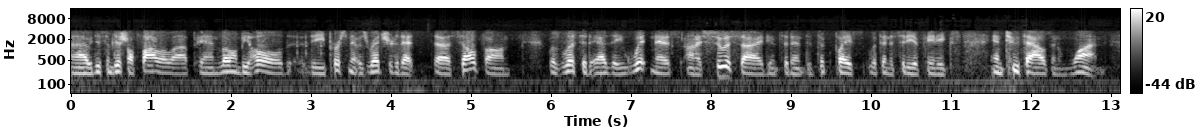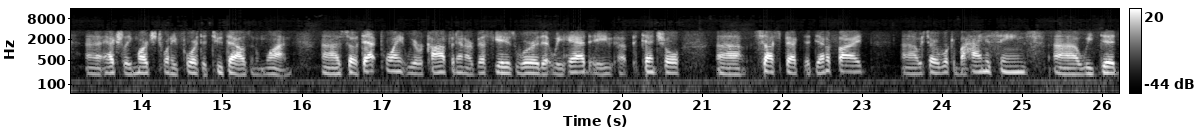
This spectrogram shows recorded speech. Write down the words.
Uh, we did some additional follow-up, and lo and behold, the person that was registered to that uh, cell phone was listed as a witness on a suicide incident that took place within the city of Phoenix in 2001, uh, actually March 24th of 2001. Uh, so at that point, we were confident, our investigators were, that we had a, a potential uh, suspect identified. Uh, we started working behind the scenes. Uh, we did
